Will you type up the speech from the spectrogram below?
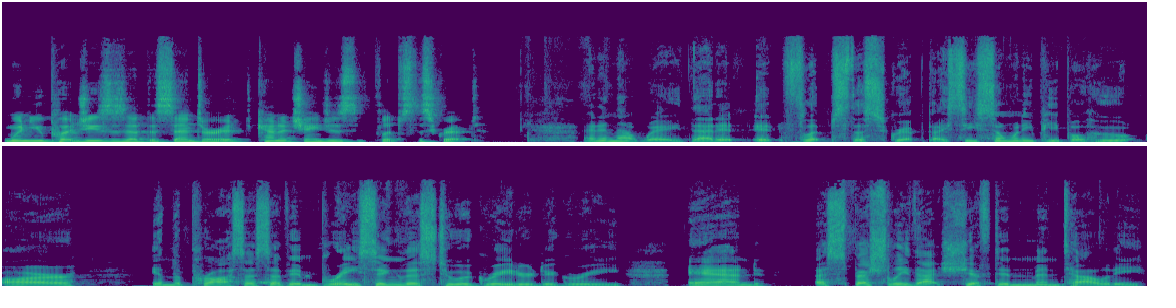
when you put Jesus at the center, it kind of changes, flips the script. And in that way, that it it flips the script. I see so many people who are in the process of embracing this to a greater degree, and especially that shift in mentality.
